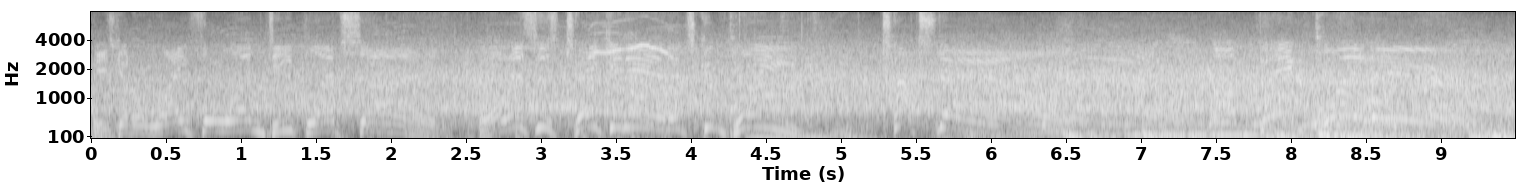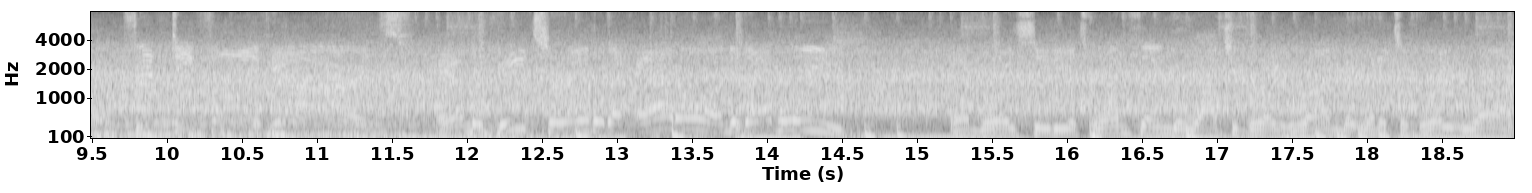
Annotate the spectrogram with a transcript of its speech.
He's going to rifle one deep left side. Well, this is taken in. It's complete. Touchdown. A big play there. 55 yards. And the Beats are able to add on to that lead. And boy, CD, it's one thing to watch a great run, but when it's a great run,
